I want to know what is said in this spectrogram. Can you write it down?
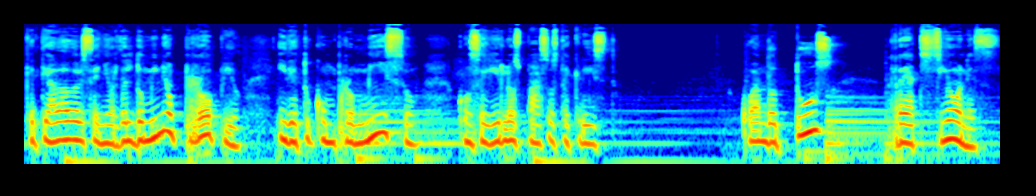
que te ha dado el Señor, del dominio propio y de tu compromiso con seguir los pasos de Cristo. Cuando tus reacciones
